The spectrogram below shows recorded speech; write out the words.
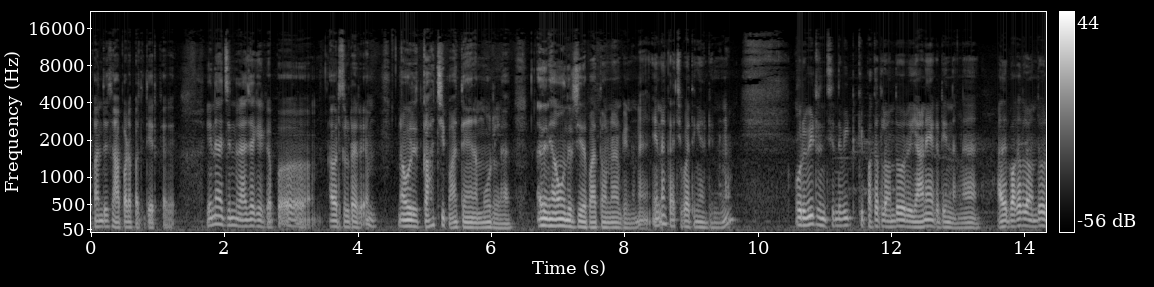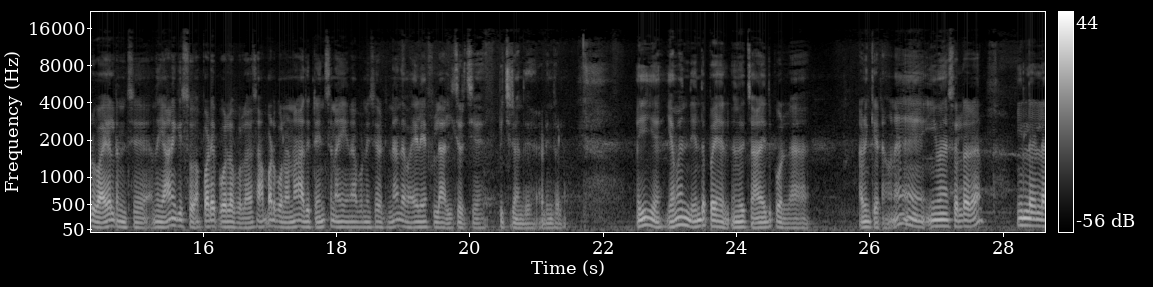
உட்காந்து சாப்பாடை பார்த்துட்டே இருக்காரு. என்னாச்சுன்னு ராஜா கேட்கப்போ அவர் சொல்கிறாரு நான் ஒரு காட்சி பார்த்தேன் நம்ம ஊரில். அது ஞாபகம் வந்துருச்சு இதை பார்த்தோன்னே அப்படின்னோடனே என்ன காட்சி பார்த்தீங்க? அப்படின்னா ஒரு வீடு இருந்துச்சு. இந்த வீட்டுக்கு பக்கத்தில் வந்து ஒரு யானையை கட்டியிருந்தாங்க. அது பக்கத்தில் வந்து ஒரு வயல் இருந்துச்சு. அந்த யானைக்கு சாப்பாடே போகல போல். சாப்பாடு போகலன்னா அது டென்ஷன் ஆகி என்ன பண்ணுச்சு அப்படின்னா அந்த வயலே ஃபுல்லாக அழிச்சிருச்சு. பிச்சுட்டு வந்து அப்படின்னு சொல்லும் ஐயா எவன் இந்த எந்த பையன் இந்த சா- இது போடல? அப்படின்னு கேட்டாங்கன்னே இவன் சொல்கிற இல்லை இல்லை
